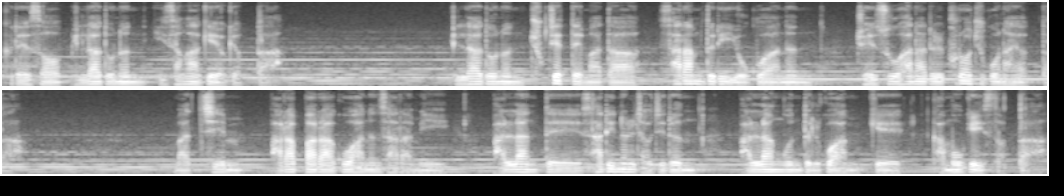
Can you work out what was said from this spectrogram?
그래서 빌라도는 이상하게 여겼다. 빌라도는 축제 때마다 사람들이 요구하는 죄수 하나를 풀어주곤 하였다. 마침 바라빠라고 하는 사람이 반란 때에 살인을 저지른 반란군들과 함께 감옥에 있었다.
